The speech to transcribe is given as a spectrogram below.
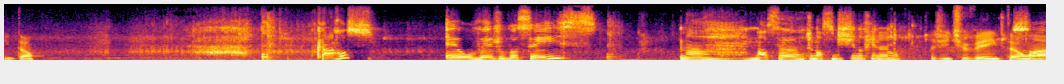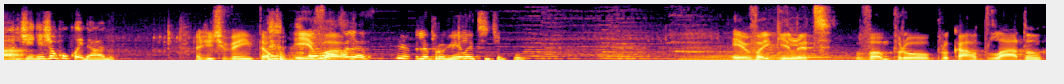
Então, Carros, eu vejo vocês na nossa nosso destino final. a gente vê então Só a. dirijam com cuidado. A gente vê então Ela Eva, olha, assim, olha pro Gillet, tipo. Eva e Gillet vão pro, pro carro do lado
